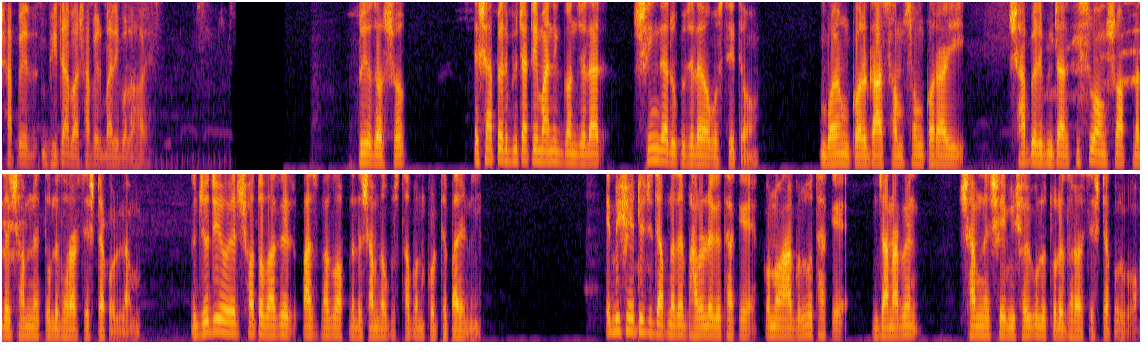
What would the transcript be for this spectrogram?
সাপের ভিটা বা সাপের বাড়ি বলা হয়। প্রিয় দর্শক, এ সাপের ভিটাটি মানিকগঞ্জ জেলার সিঙ্গার উপজেলায় অবস্থিত। ভয়ঙ্কর গা সমসম করা এই সাপের ভিটার কিছু অংশ আপনাদের সামনে তুলে ধরার চেষ্টা করলাম। যদিও এর শতভাগের পাঁচ ভাগও আপনাদের সামনে উপস্থাপন করতে পারিনি। এই বিষয়টি যদি আপনাদের ভালো লেগে থাকে, কোনো আগ্রহ থাকে, জানাবেন। সামনে সেই বিষয়গুলো তুলে ধরার চেষ্টা করব।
